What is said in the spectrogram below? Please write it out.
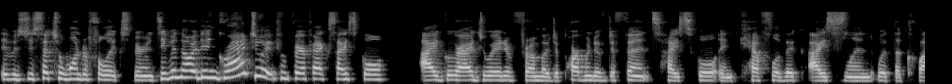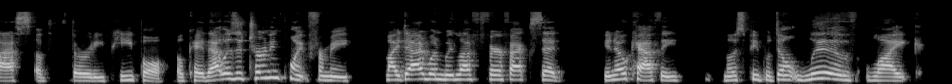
it was just such a wonderful experience. Even though I didn't graduate from Fairfax High School, I graduated from a Department of Defense high school in Keflavik, Iceland with a class of 30 people. Okay. That was a turning point for me. My dad, when we left Fairfax, said, You know, Kathy, most people don't live like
